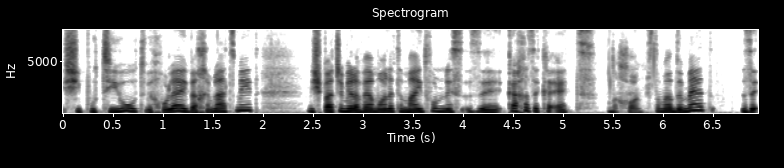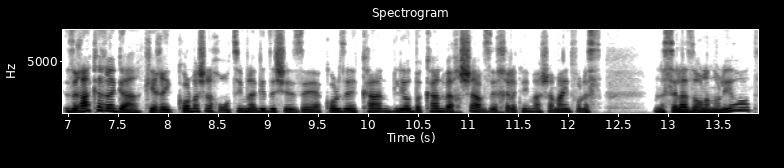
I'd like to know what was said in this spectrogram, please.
השיפוטיות וכולי, והחמלה עצמית, משפט שמלווה המון את המיינדפולנס, זה ככה זה כעת. נכון. זאת אומרת, באמת, זה, זה רק הרגע, כי הרי כל מה שאנחנו רוצים להגיד זה שזה, הכל זה כאן, להיות בכאן ועכשיו, זה חלק ממה שהמיינדפולנס מנסה לעזור לנו להיות,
